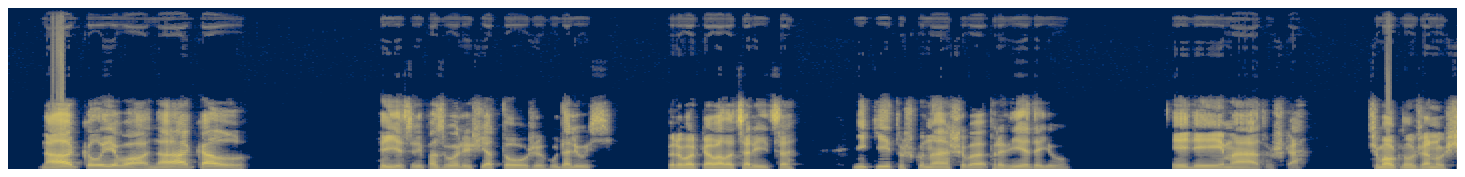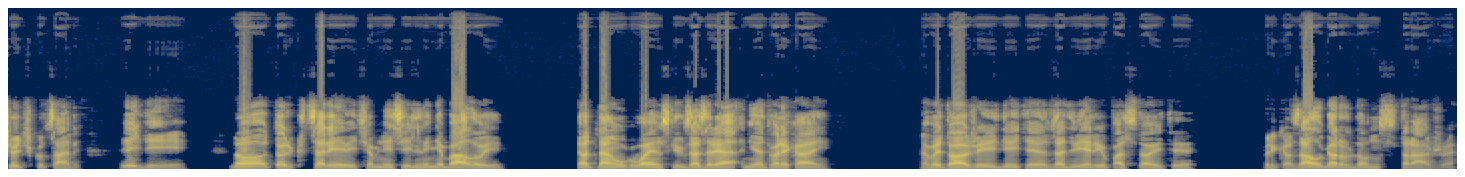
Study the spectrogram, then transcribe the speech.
— Накол его, накол! — Если позволишь, я тоже удалюсь, — проворковала царица. — Никитушку нашего проведаю. — Иди, матушка! — чмокнул жену щечку царь. — Иди, но только царевича мне сильно не балуй. От наук воинских зазря не отвлекай. — Вы тоже идите, за дверью постойте, — приказал Гордон страже.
